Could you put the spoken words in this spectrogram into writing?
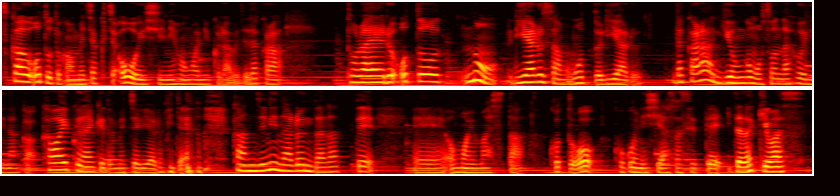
使う音とかもめちゃくちゃ多いし日本語に比べて。だから捉える音のリアルさももっとリアルだから擬音語もそんな風になんか可愛くないけどめっちゃリアルみたいな感じになるんだなって、えー、思いました。ことをここにシェアさせていただきます。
